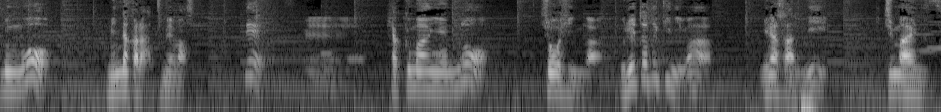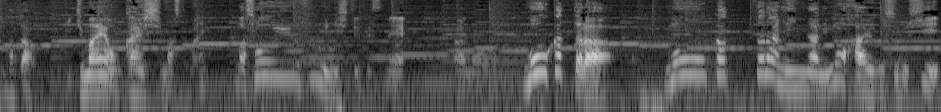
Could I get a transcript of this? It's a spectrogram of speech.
分をみんなから集めます。で、え100万円の商品が売れた時には、皆さんに1万円ずつまた1万円お返ししますとかね。まあそういう風にしてですね、あの、儲かったら、儲かったらみんなにも配布するし、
